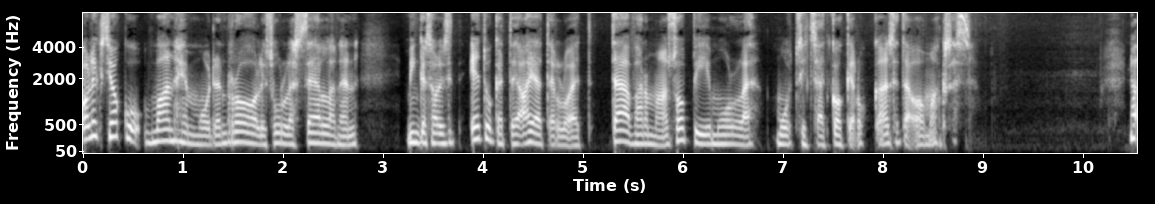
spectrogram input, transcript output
Oliko joku vanhemmuuden rooli sulle sellainen, minkä sä olisit etukäteen ajatellut, että tämä varmaan sopii mulle, mutta sit sä et kokenutkaan sitä omaksesi? No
